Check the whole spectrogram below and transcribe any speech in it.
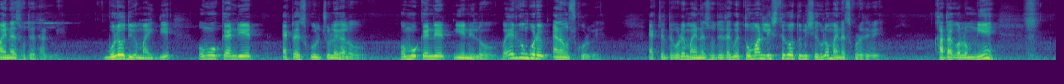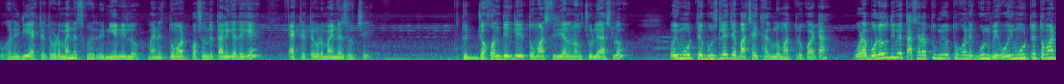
মাইনাস হতে থাকবে। বলেও দিবে মাইক দিয়ে, অমুক ক্যান্ডিডেট একটা স্কুল চলে গেল, অমুক ক্যান্ডিডেট নিয়ে নিল, বা এরকম করে অ্যানাউন্স করবে। একটা একটা করে মাইনাস হতে থাকবে, তোমার লিস্ট থেকেও তুমি সেগুলো মাইনাস করে দেবে। খাতা কলম নিয়ে ওখানে দিয়ে একটা একটা করে মাইনাস করে দেবে, নিয়ে নিল। মাইনাস তোমার পছন্দের তালিকা থেকে একটা একটা করে মাইনাস হচ্ছে। তো যখন দেখলে তোমার সিরিয়াল নং চলে আসলো, ওই মুহূর্তে বুঝলে যে বাছাই থাকল মাত্র কয়টা। ওরা বলেও দিবে, তাছাড়া তুমিও তো ওখানে গুনবে। ওই মুহূর্তে তোমার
